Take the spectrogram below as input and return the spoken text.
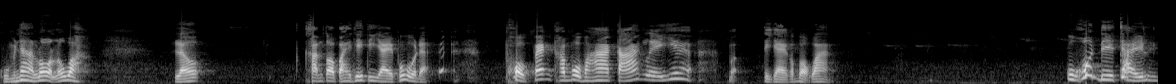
กูไม่น่ารอดแล้ววะแล้วคำต่อไปที่ตีใหญ่พูดอะผมแม่งทำผมฮากากเลยเฮียตีใหญ่ก็บอกว่า กูโคตรดีใจเลย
